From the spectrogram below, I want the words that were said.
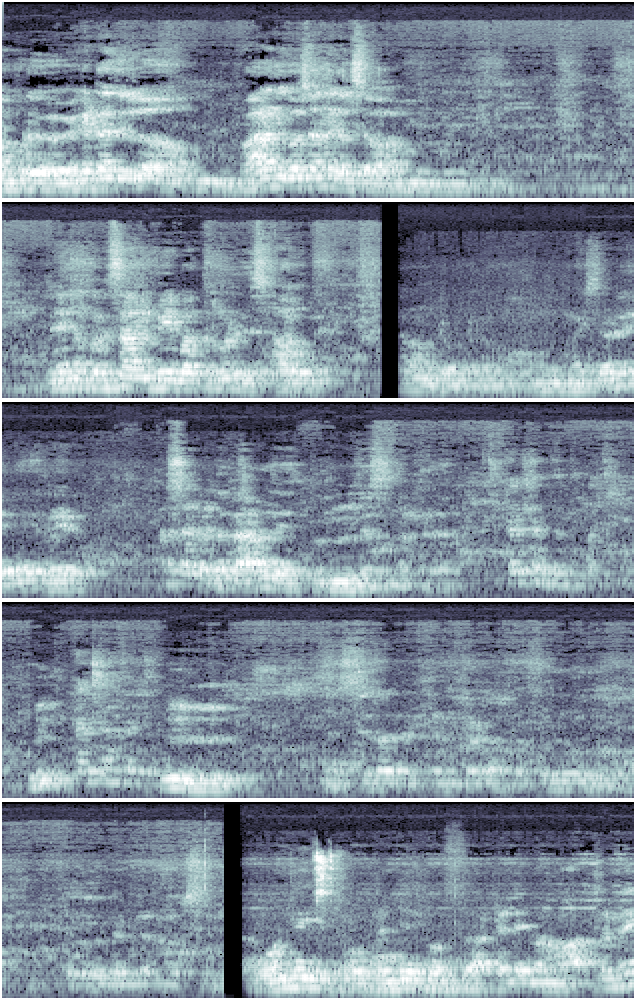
అప్పుడు వెంకటాద్రిలో వారానికి ఒకసారి కలిసేవాళ్ళం. నేను కొన్నిసార్లు మీ భర్తలు కూడా తీసుకున్నాను ఉంటూ ఉంటాడు మైసూరు రేట్ పెద్ద travel only ten days course attend అయిన వాళ్ళు మాత్రమే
